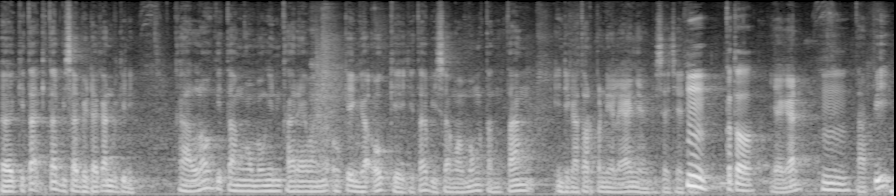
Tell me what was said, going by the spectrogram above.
eh, kita kita bisa bedakan begini. Kalau kita ngomongin karyawannya oke nggak oke, kita bisa ngomong tentang indikator penilaiannya bisa jadi, Hmm, betul. ya kan? Hmm. Tapi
